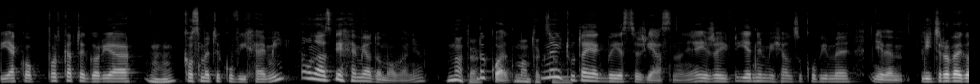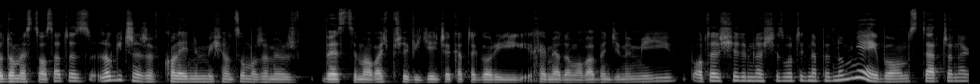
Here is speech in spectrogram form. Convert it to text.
jako podkategoria mhm. kosmetyków i chemii o nazwie chemia domowa, nie? No tak. Dokładnie. Tak no samo. i tutaj jakby jest też jasne, nie? Jeżeli w jednym miesiącu kupimy, nie wiem, litrowego domestosa, to jest logiczne, że w kolejnym miesiącu możemy już wyestymować, przewidzieć, że kategorii chemia domowa będziemy mieli o te 17 zł na pewno mniej, bo on starcza na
